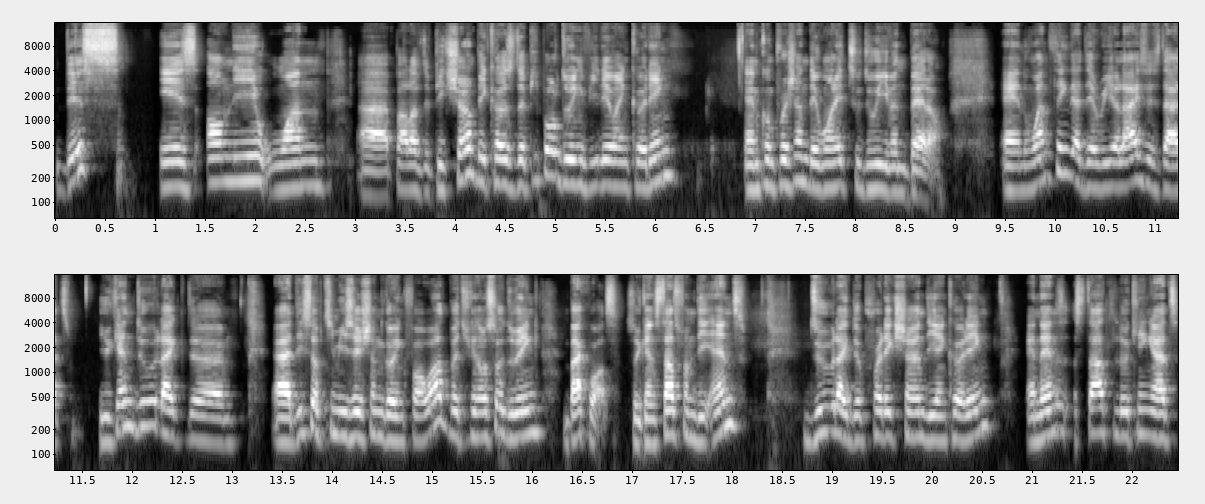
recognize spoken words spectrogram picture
this is only one uh, part of the picture because the people doing video encoding and compression, they wanted to do even better. And one thing that they realize is that you can do like the uh, this optimization going forward, but you can also doing backwards. So you can start from the end, do like the prediction, the encoding, and then start looking at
